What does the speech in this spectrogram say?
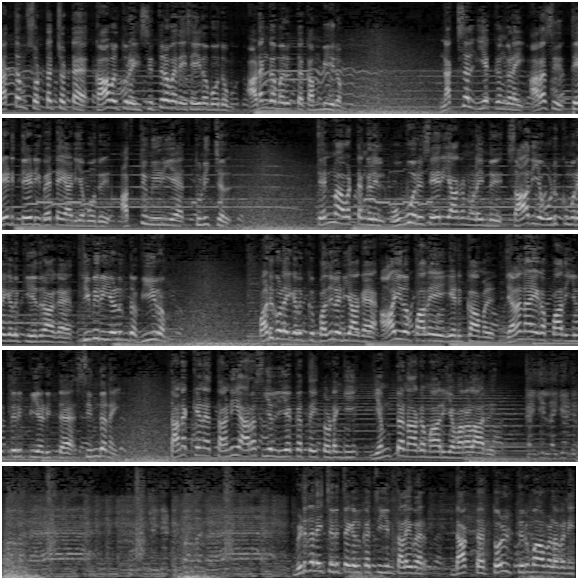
ரத்தம் சொட்ட சொட்ட காவல்துறை சித்திரவதை செய்த போதும் அடங்க மறுத்த கம்பீரம். நக்சல் இயக்கங்களை அரசு தேடி தேடி வேட்டையாடிய போது அத்துமீறிய துணிச்சல். தென் மாவட்டங்களில் ஒவ்வொரு சேரியாக நுழைந்து சாதிய ஒடுக்குமுறைகளுக்கு எதிராக திமிரி எழுந்த வீரம். படுகொலைகளுக்கு பதிலடியாக ஆயுத பாதையை எடுக்காமல் ஜனநாயக பாதையில் திருப்பி அடித்த சிந்தனை. தனக்கென தனி அரசியல் இயக்கத்தை தொடங்கி எம்டனாக மாறிய வரலாறு. விடுதலை சிறுத்தைகள் கட்சியின் தலைவர் டாக்டர் தொல் திருமாவளவனின்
